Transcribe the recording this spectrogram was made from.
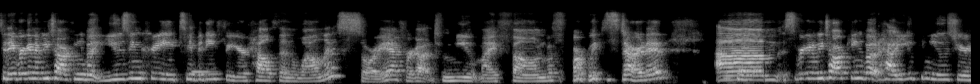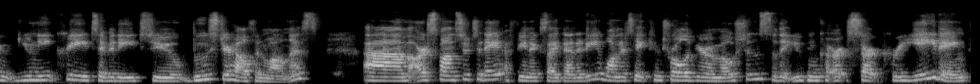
Today, we're going to be talking about using creativity for your health and wellness. Sorry, I forgot to mute my phone before we started. Um, so, we're going to be talking about how you can use your unique creativity to boost your health and wellness. Um, our sponsor today, a Phoenix Identity, want to take control of your emotions so that you can start creating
